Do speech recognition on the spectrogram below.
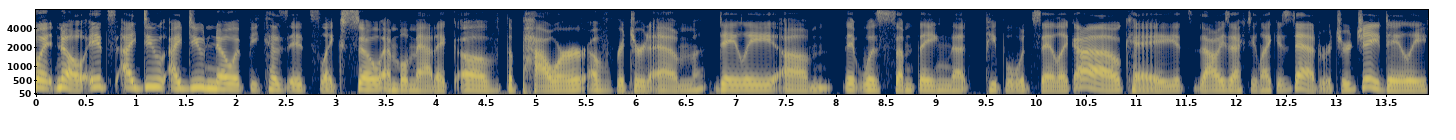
But no, it's I do I do know it because it's like so emblematic of the power of Richard M. Daley. Um, it was something that people would say like, ah, okay, it's now he's acting like his dad, Richard J. Daley,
